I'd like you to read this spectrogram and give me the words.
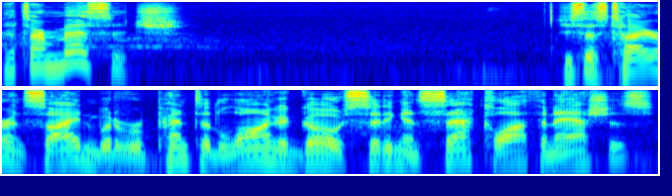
That's our message. He says Tyre and Sidon would have repented long ago, sitting in sackcloth and ashes,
